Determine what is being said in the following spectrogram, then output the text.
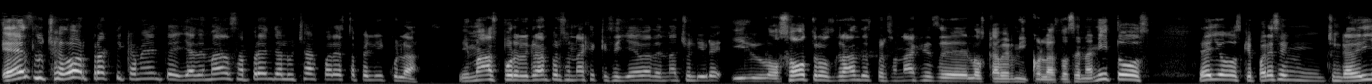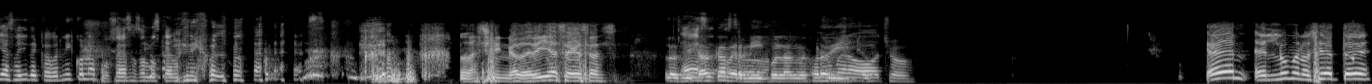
es luchador prácticamente y además aprende a luchar para esta película. Y más por el gran personaje que se lleva de Nacho Libre y los otros grandes personajes de los cavernícolas, los enanitos, ellos que parecen chingaderillas ahí de cavernícola, pues esos son los cavernícolas. Las chingaderías esas. Los Ese mitad nuestro cavernícolas, mejor Número dicho. 8. En el número 7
